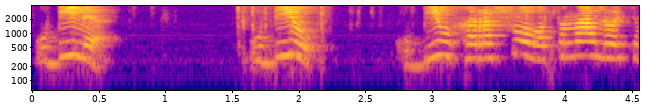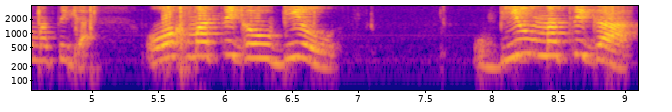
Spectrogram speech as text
Убили. Убил. Убил, хорошо, восстанавливайся, мотыга. Ох, мотыга убил. Убил мотыга.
